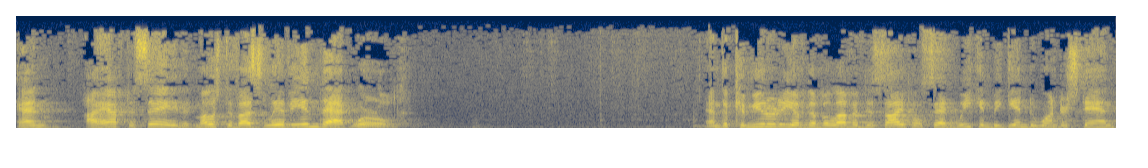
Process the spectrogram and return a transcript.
And I have to say that most of us live in that world. And the community of the beloved disciples said we can begin to understand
